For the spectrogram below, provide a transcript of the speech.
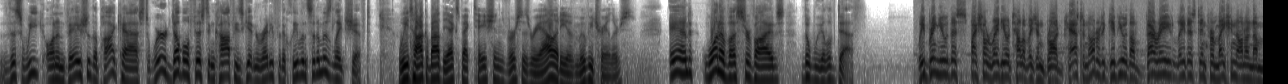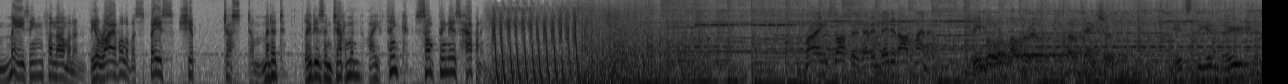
This week on Invasion of the Podcast, we're double fisting coffees getting ready for the Cleveland Cinemas late shift. We talk about the expectations versus reality of movie trailers. And one of us survives the Wheel of Death. We bring you this special radio television broadcast in order to give you the very latest information on an amazing phenomenon the arrival of a spaceship. Just a minute, ladies and gentlemen, I think something is happening. Flying saucers have invaded our planet. People of Earth, attention. It's the invasion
